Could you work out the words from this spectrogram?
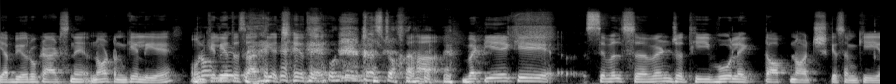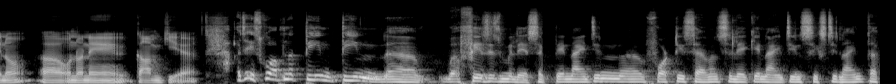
या ब्यूरोक्रेट्स ने नॉट उनके लिए उनके लिए तो साथ ही अच्छे थे। उनके इंटरेस्ट हाँ बट ये कि सिविल सर्वेंट जो थी वो लाइक टॉप नॉच किस्म की यू you नो know, उन्होंने काम किया है। अच्छा इसको अपना तीन तीन फेजेस में ले सकते हैं 1947 से लेके 1969 तक।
